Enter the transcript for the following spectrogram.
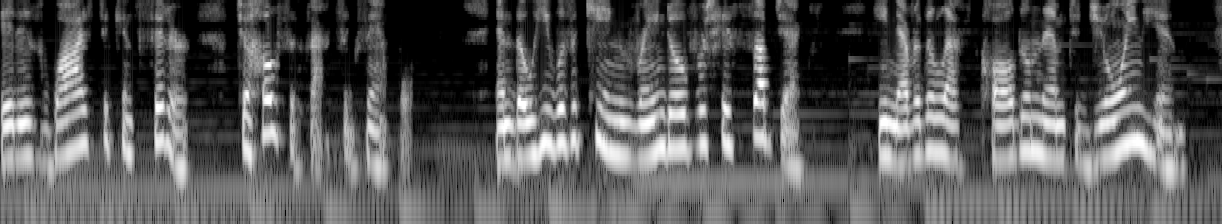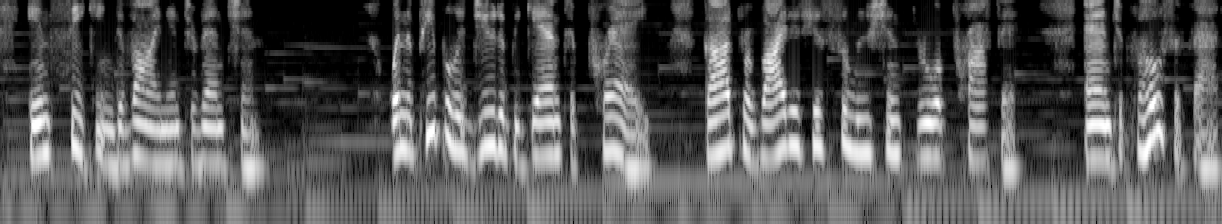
it is wise to consider Jehoshaphat's example. And though he was a king who reigned over his subjects, he nevertheless called on them to join him in seeking divine intervention. When the people of Judah began to pray, God provided his solution through a prophet, and Jehoshaphat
